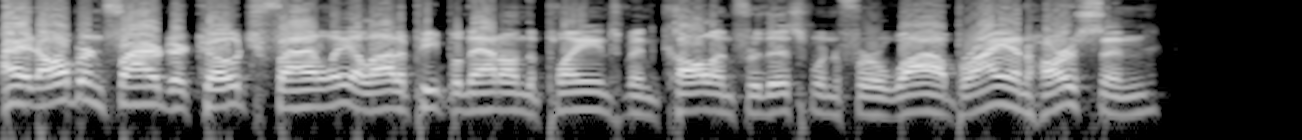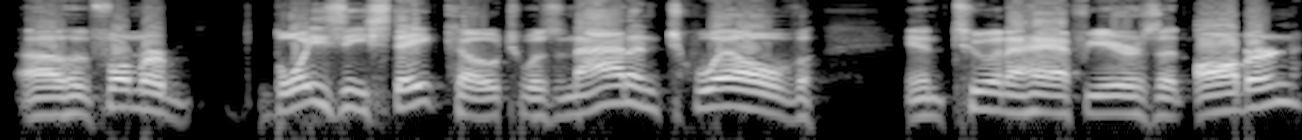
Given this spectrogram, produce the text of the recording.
All right, Auburn fired their coach finally. A lot of people down on the plains been calling for this one for a while. Bryan Harsin, uh, the former Boise State coach, was nine and twelve in two and a half years at Auburn.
